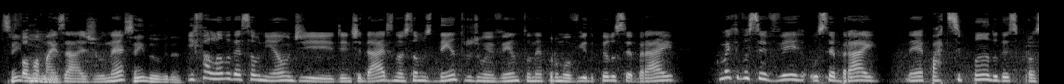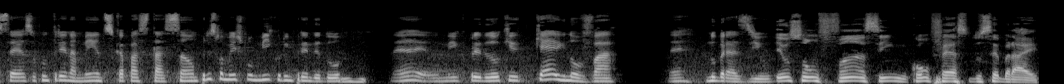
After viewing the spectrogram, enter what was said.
Sem de forma dúvida. mais ágil, né? Sem dúvida. E falando dessa união de, de entidades, nós estamos dentro de um evento né, promovido pelo Sebrae. Como é que você vê o Sebrae né, participando desse processo, com treinamentos, capacitação, principalmente para o microempreendedor, uhum. né, o microempreendedor que quer inovar né, no Brasil. Eu sou um fã, assim, confesso, do Sebrae,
